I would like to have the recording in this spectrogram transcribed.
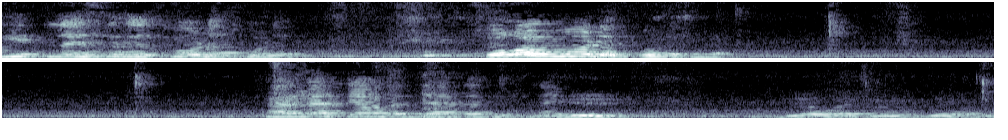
घेतलंय सगळं थोडं थोडं. सगळं मोड थोडं थोडं. खायला तेवढा जादा घेतलाय. जेवायचं जेवायचं.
